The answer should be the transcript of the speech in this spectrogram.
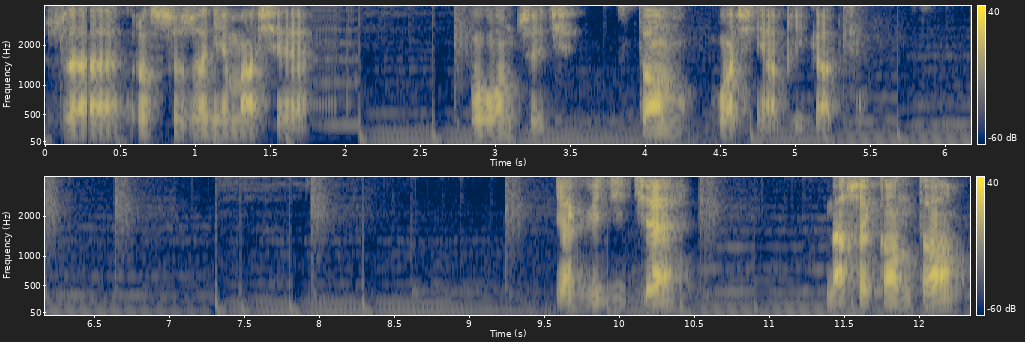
że rozszerzenie ma się połączyć z tą właśnie aplikacją. Jak widzicie, nasze konto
